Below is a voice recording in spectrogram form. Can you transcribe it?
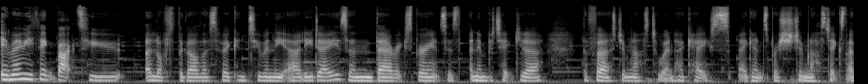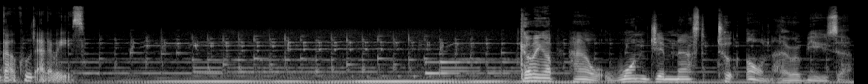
It made me think back to a lot of the girls I've spoken to in the early days and their experiences, and in particular, the first gymnast to win her case against British Gymnastics, a girl called Eloise. Coming up, how one gymnast took on her abuser.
